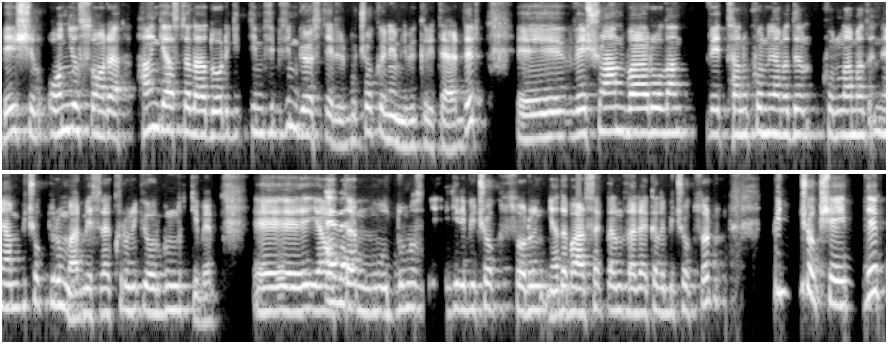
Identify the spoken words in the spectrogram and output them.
5 yıl, 10 yıl sonra hangi hastalığa doğru gittiğimizi bizim gösterir. Bu çok önemli bir kriterdir. E, ve şu an var olan ve tanı konulamadığın, konulamadığın birçok durum var. Mesela kronik yorgunluk gibi. E, yahut evet. da moodumuzla ilgili birçok sorun ya da bağırsaklarımızla alakalı birçok sorun. Birçok şeyde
